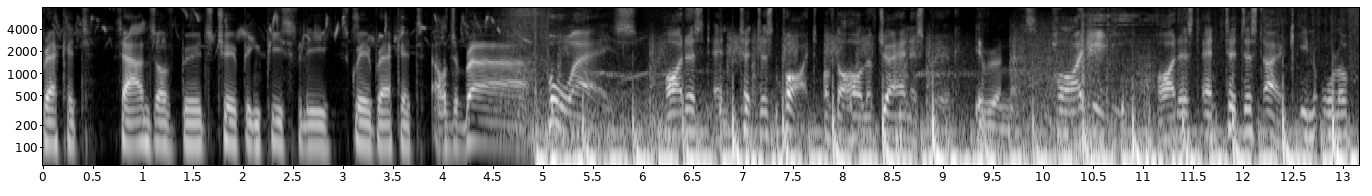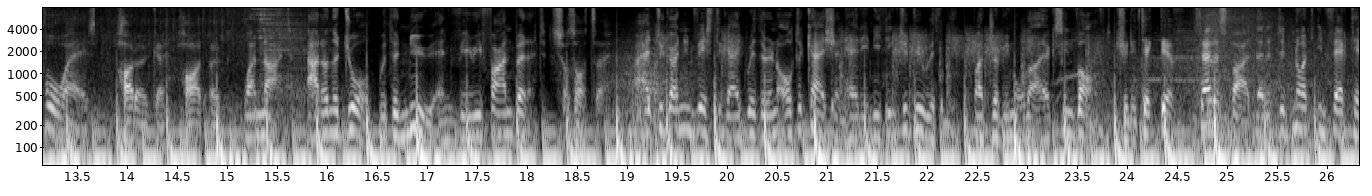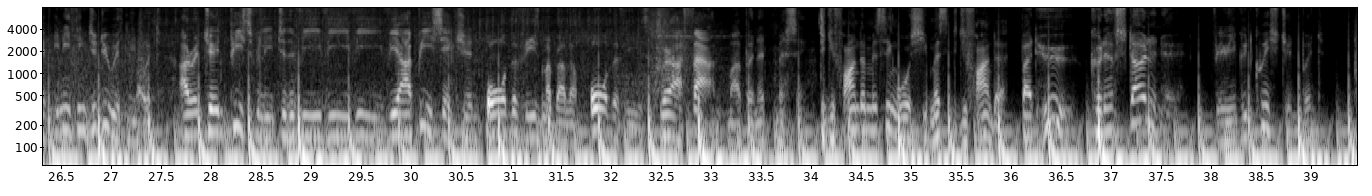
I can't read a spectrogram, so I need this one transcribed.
bracket. Sounds of birds chirping peacefully, square bracket. Algebra. Fourways. Hardest and tittest part of the whole of Johannesburg. Everyone knows. Hard Eddie. Hardest and tittest oak in all of Fourways. Hard oak, eh? Hard oak. One night, out on the jaw with a new and very fine binnet. Shazate. I had to go and investigate whether an altercation had anything to do with me by dribbling all the oaks involved. True detective. Satisfied that it did not in fact have anything to do with me, but I returned peacefully to the VVV VIP section All the V's, my brother. All the V's. where I found my binnet missing. Did you find her missing or was she missing? Did you find her? But who could have stolen her? Very good question, but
